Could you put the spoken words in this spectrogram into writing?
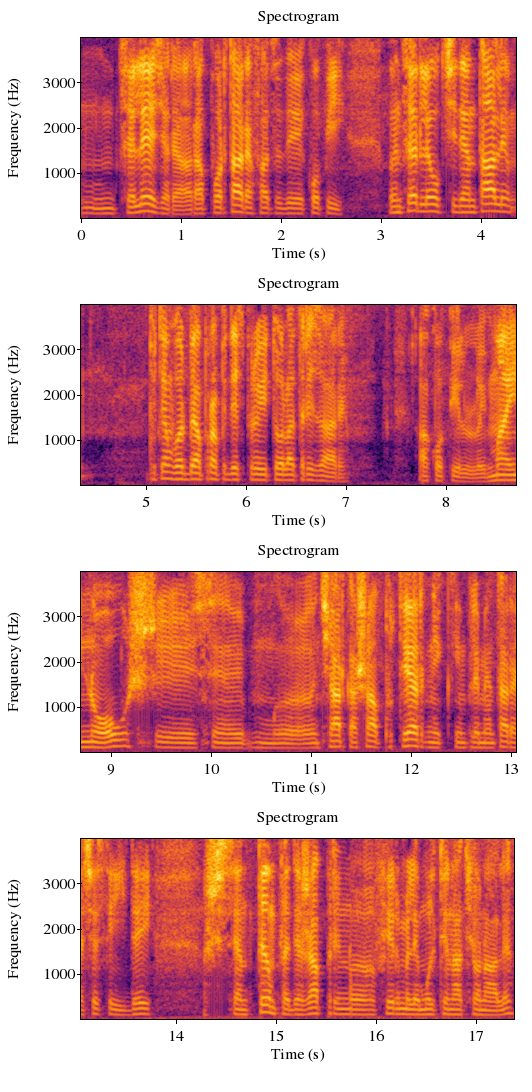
înțelegerea, raportarea față de copii. În țările occidentale putem vorbi aproape despre o idolatrizare a copilului. Mai nou și se încearcă așa puternic implementarea acestei idei și se întâmplă deja prin uh, firmele multinaționale,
